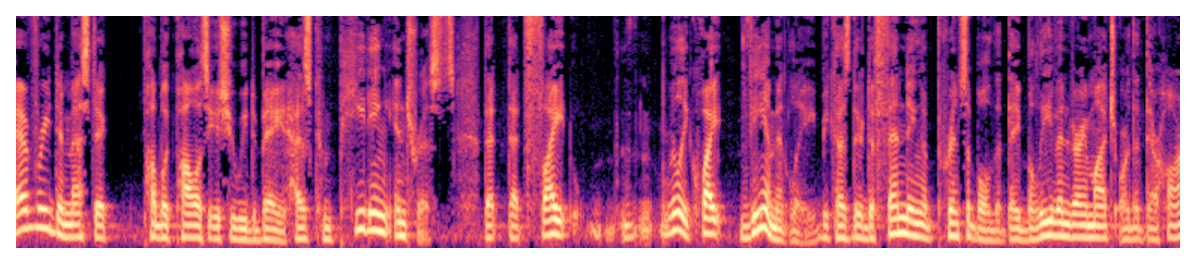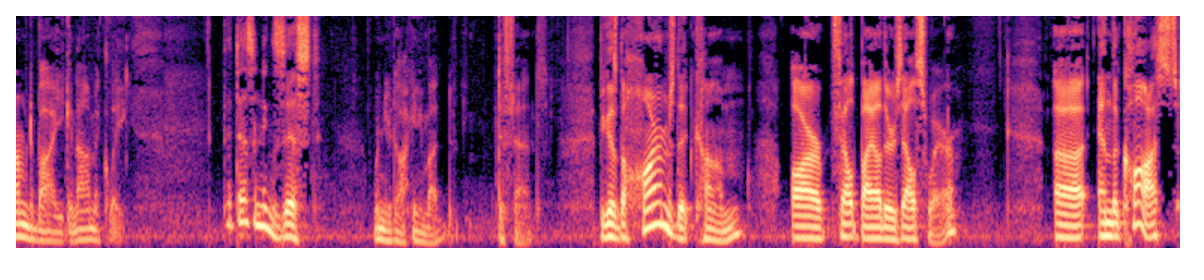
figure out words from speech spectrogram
every domestic public policy issue we debate has competing interests that, that fight really quite vehemently because they're defending a principle that they believe in very much or that they're harmed by economically. That doesn't exist when you're talking about defense because the harms that come are felt by others elsewhere, uh, and the costs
